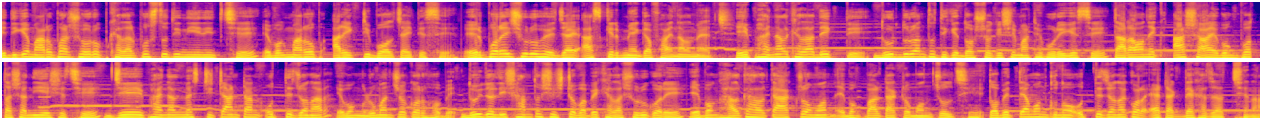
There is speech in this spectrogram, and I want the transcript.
এদিকে মারুফার সৌরভ খেলার প্রস্তুতি নিয়ে নিচ্ছে এবং মারুফ আরেকটি বল চাইতেছে। এরপরেই শুরু হয়ে যায় আজকের মেগা ফাইনাল ম্যাচ। এই ফাইনাল খেলা দেখতে দূর দূরান্ত থেকে দর্শক এসে মাঠে ভরে গেছে। তারা অনেক আশা এবং প্রত্যাশা নিয়ে এসেছে যে এই ফাইনাল ম্যাচটি টান টান উত্তেজনার এবং রোমাঞ্চকর হবে। দুই দলই শান্তশিষ্টভাবে খেলা শুরু করে এবং হালকা হালকা আক্রমণ এবং পাল্টা আক্রমণ চলছে। তবে তেমন কোনো উত্তেজনাকর অ্যাটাক দেখা যাচ্ছে না।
